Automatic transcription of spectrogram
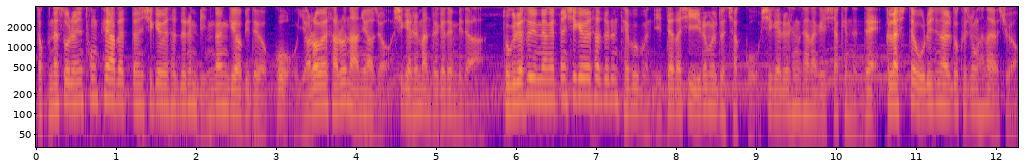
덕분에 소련이 통폐합했던 시계 회사들은 민간 기업이 되었고 여러 회사로 나뉘어져 시계를 만들게 됩니다. 독일에서 유명했던 시계 회사들은 대부분 이때 다시 이름을 되찾고 시계를 생산하기 시작했는데 글라슈테 오리지널도 그중 하나였죠.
